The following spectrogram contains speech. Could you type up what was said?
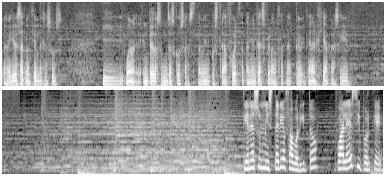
también quieres atención de Jesús. Y bueno, entre otras muchas cosas, también pues te da fuerza, también te da esperanza, te da energía para seguir. ¿Tienes un misterio favorito? ¿Cuál es y por qué?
